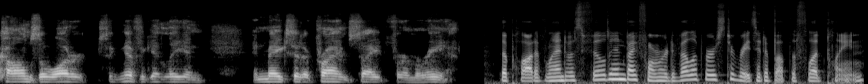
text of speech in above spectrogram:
calms the water significantly and, and makes it a prime site for a marina. The plot of land was filled in by former developers to raise it above the floodplain.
